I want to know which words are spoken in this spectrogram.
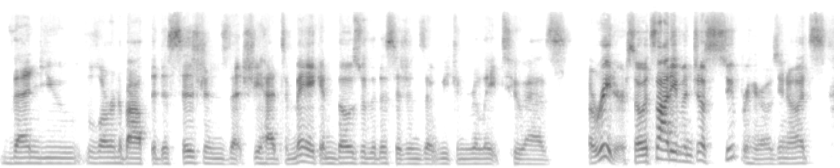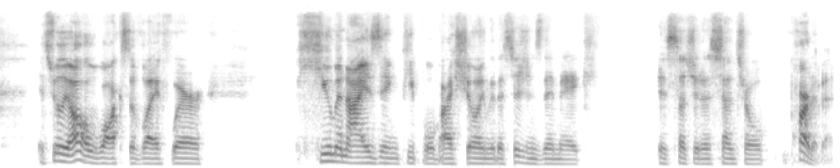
then you learn about the decisions that she had to make. And those are the decisions that we can relate to as a reader. So it's not even just superheroes, you know, it's it's really all walks of life where humanizing people by showing the decisions they make is such an essential part of it.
